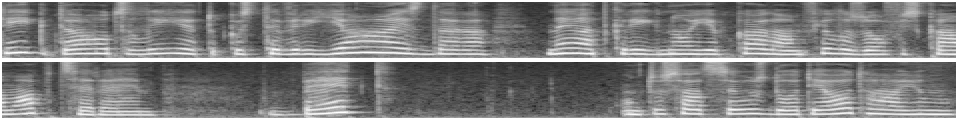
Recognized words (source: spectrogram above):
tik daudz lietu, kas tev ir jāizdara neatkarīgi no jebkādām filozofiskām apcerēm. Bet, un tu sāc sev uzdot jautājumu,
